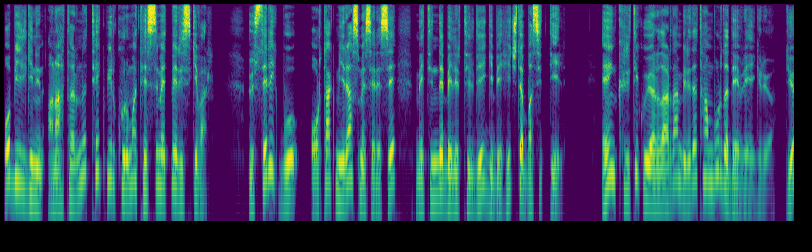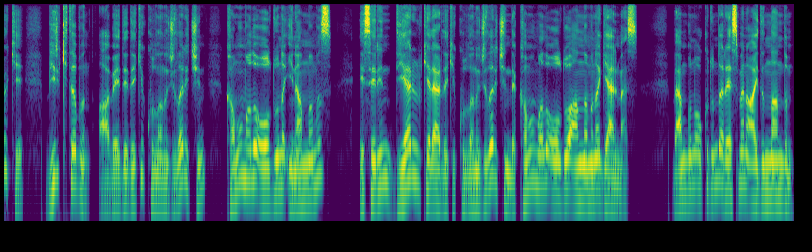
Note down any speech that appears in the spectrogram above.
o bilginin anahtarını tek bir kuruma teslim etme riski var. Üstelik bu ortak miras meselesi metinde belirtildiği gibi hiç de basit değil. En kritik uyarılardan biri de tam burada devreye giriyor. Diyor ki, bir kitabın ABD'deki kullanıcılar için kamu malı olduğuna inanmamız, eserin diğer ülkelerdeki kullanıcılar için de kamu malı olduğu anlamına gelmez. Ben bunu okuduğumda resmen aydınlandım.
